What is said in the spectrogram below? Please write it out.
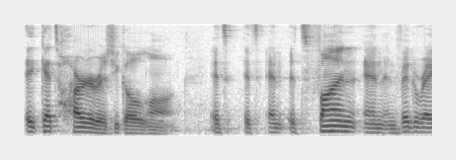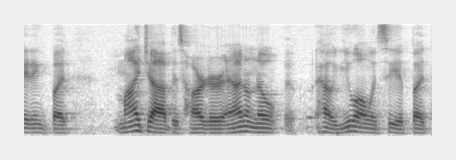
it gets harder as you go along. It's, it's, and it's fun and invigorating, but my job is harder, and I don't know how you all would see it, but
